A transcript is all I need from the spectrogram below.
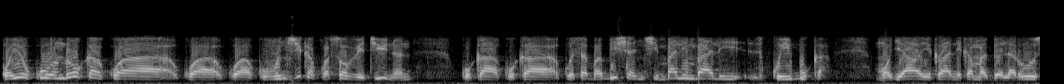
Kwa hiyo kuondoka kwa kwa kwa kuvunjika kwa Soviet Union kuka, kuka kusababisha nchi mbalimbali kuibuka, moja wao ikawa ni kama Belarus,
